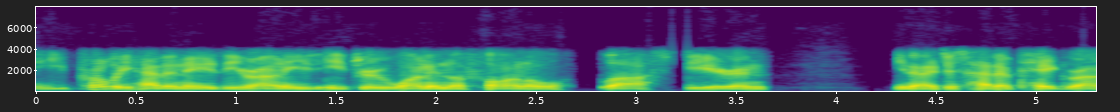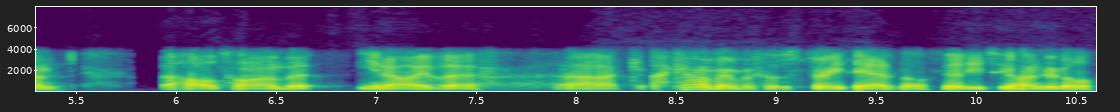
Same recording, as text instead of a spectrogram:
he probably had an easy run. He, he drew one in the final last year, and you know, just had a peg run the whole time. But you know, over uh, I can't remember if it was 3,000 or 3,200 or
